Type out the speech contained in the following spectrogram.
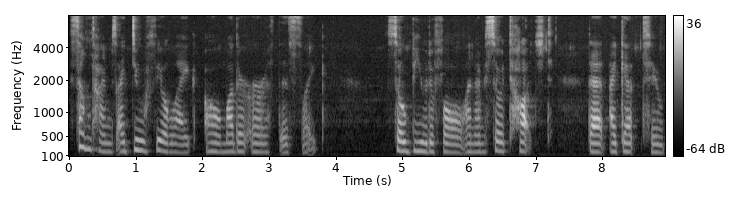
sometimes I do feel like oh Mother Earth is like so beautiful and I'm so touched that I get to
